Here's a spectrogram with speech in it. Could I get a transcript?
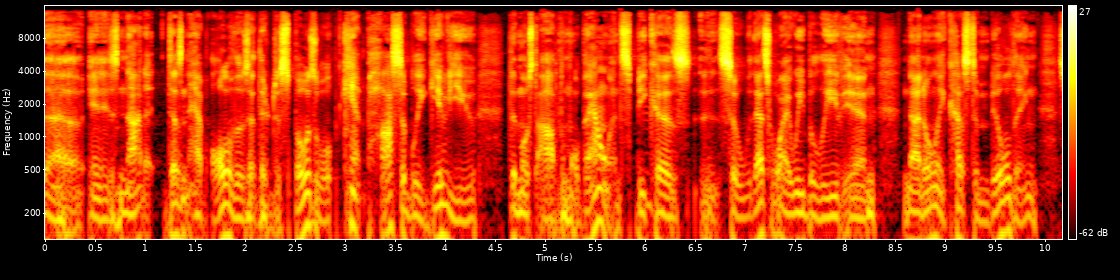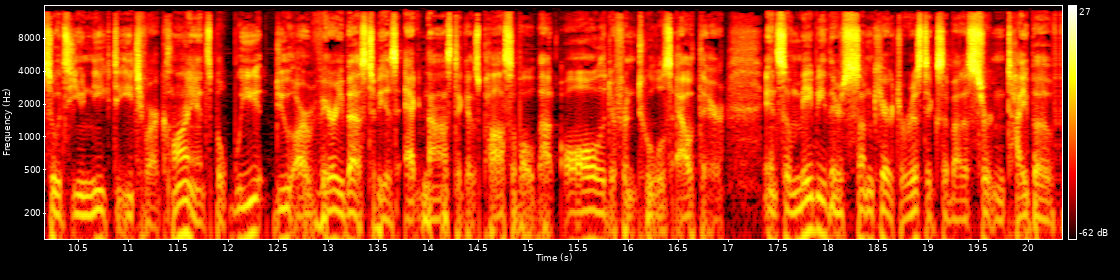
uh, and is not doesn't have all of those at their disposal can't possibly give you the most optimal balance because so that's why we believe in not only custom building, so it's unique to each of our clients, but we do our very best to be as agnostic as possible about all the different tools out there. And so maybe there's some characteristics about a certain type of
